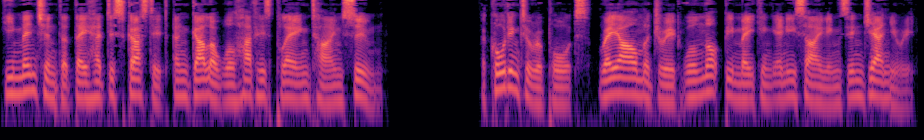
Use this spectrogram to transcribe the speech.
He mentioned that they had discussed it and Güler will have his playing time soon. According to reports, Real Madrid will not be making any signings in January,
